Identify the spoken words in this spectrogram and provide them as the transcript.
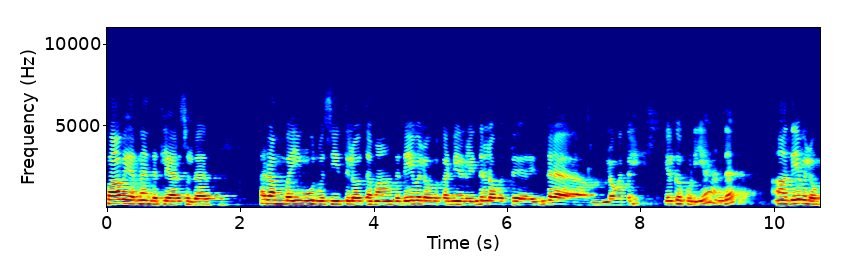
பாவையர்னா இந்த இடத்துல யாரு சொல்றார்? ரம்பை ஊர்வசி திலோத்தமா அந்த தேவலோக கண்ணீர்கள் இந்திரலோகத்து இந்திர லோகத்தில் இருக்கக்கூடிய அந்த தேவலோக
